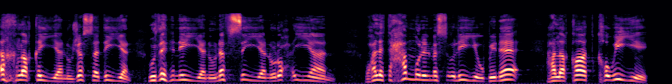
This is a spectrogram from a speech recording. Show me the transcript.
اخلاقيا وجسديا وذهنيا ونفسيا وروحيا وعلى تحمل المسؤولية وبناء علاقات قوية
